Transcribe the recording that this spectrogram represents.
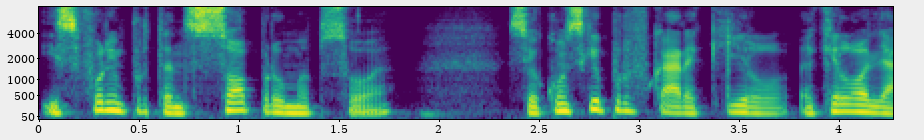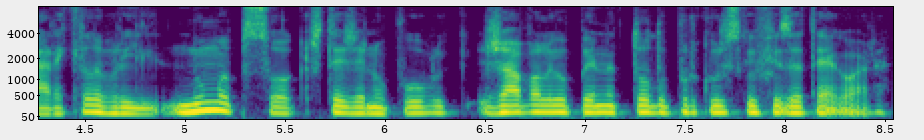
E se for importante só para uma pessoa, se eu conseguir provocar aquilo, aquele olhar, aquele brilho numa pessoa que esteja no público, já valeu a pena todo o percurso que eu fiz até agora.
